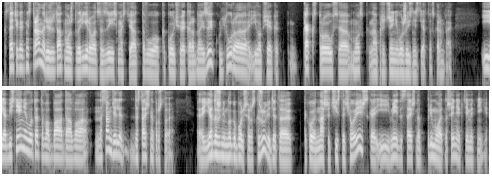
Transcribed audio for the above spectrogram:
Кстати, как ни странно, результат может варьироваться в зависимости от того, какой у человека родной язык, культура и вообще как, как строился мозг на протяжении его жизни с детства, скажем так. И объяснение вот этого ба-дава на самом деле достаточно простое. Э, я даже немного больше расскажу, ведь это такое наше чисто человеческое и имеет достаточно прямое отношение к теме книги.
